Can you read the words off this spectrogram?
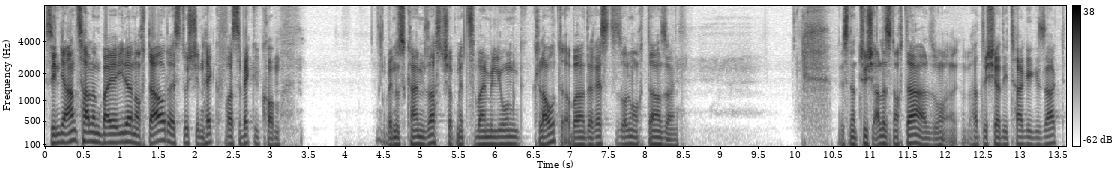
Sind die Anzahlungen bei AIDA noch da oder ist durch den Hack was weggekommen? Wenn du es keinem sagst, ich habe mir zwei Millionen geklaut, aber der Rest soll noch da sein. Ist natürlich alles noch da. Also hatte ich ja die Tage gesagt,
